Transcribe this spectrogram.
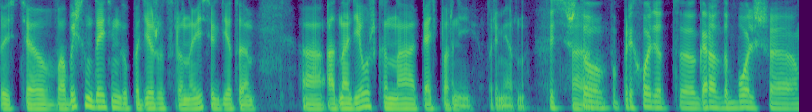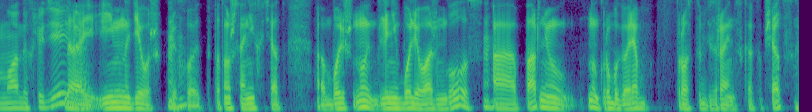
То есть э, в обычных дейтингах поддерживается равновесие где-то а, одна девушка на пять парней примерно. То есть что, а, приходят э, гораздо больше молодых людей? Да, да? и именно девушек uh-huh. приходят, потому что они хотят а, больше, ну, для них более важен голос, uh-huh. а парню, ну, грубо говоря, просто без разницы, как общаться.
